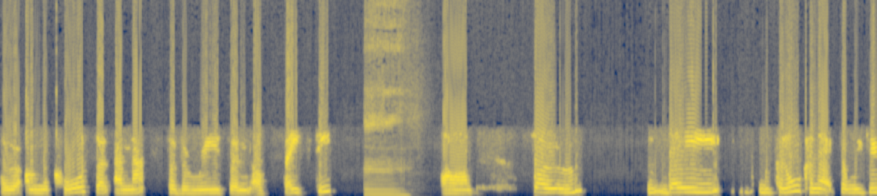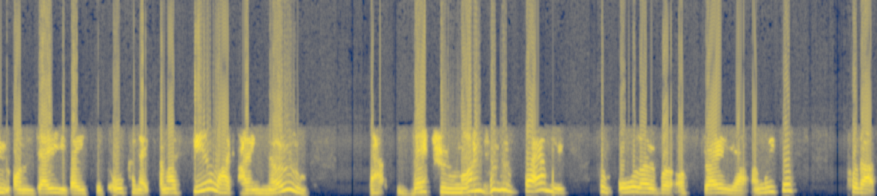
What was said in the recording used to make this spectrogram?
are on the course, and- that's for the reason of safety. Mm. Um, so they we can all connect, and we do on a daily basis all connect. And I feel like I know that veteran mindfulness family from all over Australia, and we just put up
